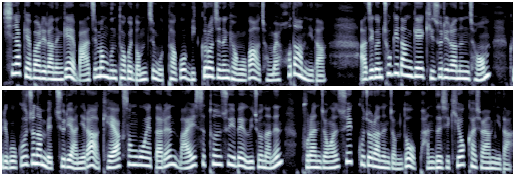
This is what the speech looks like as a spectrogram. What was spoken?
신약 개발이라는 게 마지막 문턱을 넘지 못하고 미끄러지는 경우가 정말 허다합니다. 아직은 초기 단계 기술이라는 점, 그리고 꾸준한 매출이 아니라 계약 성공에 따른 마일스톤 수입에 의존하는 불안정한 수익 구조라는 점도 반드시 기억하셔야 합니다.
